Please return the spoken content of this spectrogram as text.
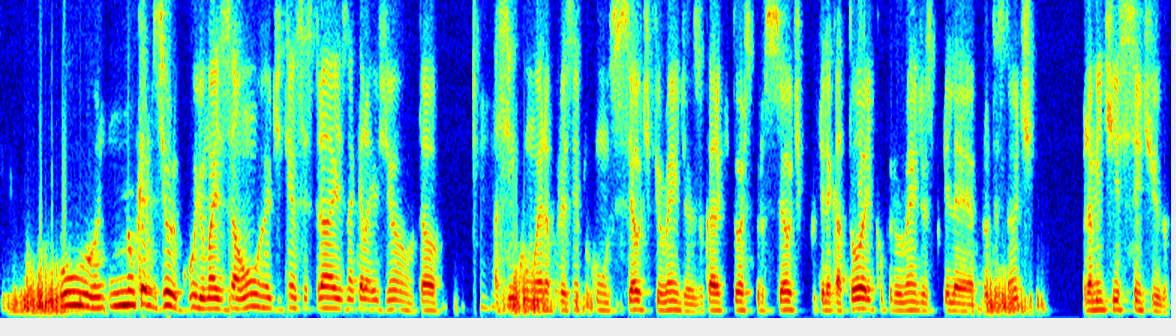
o não quero dizer orgulho, mas a honra de ter ancestrais naquela região, tal. Assim como era, por exemplo, com o Celtic Rangers, o cara que torce para o Celtic porque ele é católico, para o Rangers porque ele é protestante, para mim tinha esse sentido.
